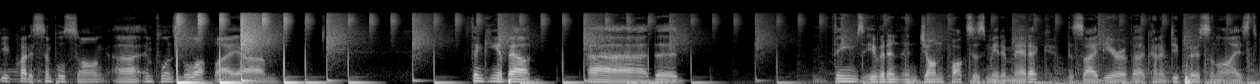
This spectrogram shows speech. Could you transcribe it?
Yeah, quite a simple song, uh, influenced a lot by um, thinking about uh, the themes evident in John Foxx's Metamatic, this idea of a kind of depersonalized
